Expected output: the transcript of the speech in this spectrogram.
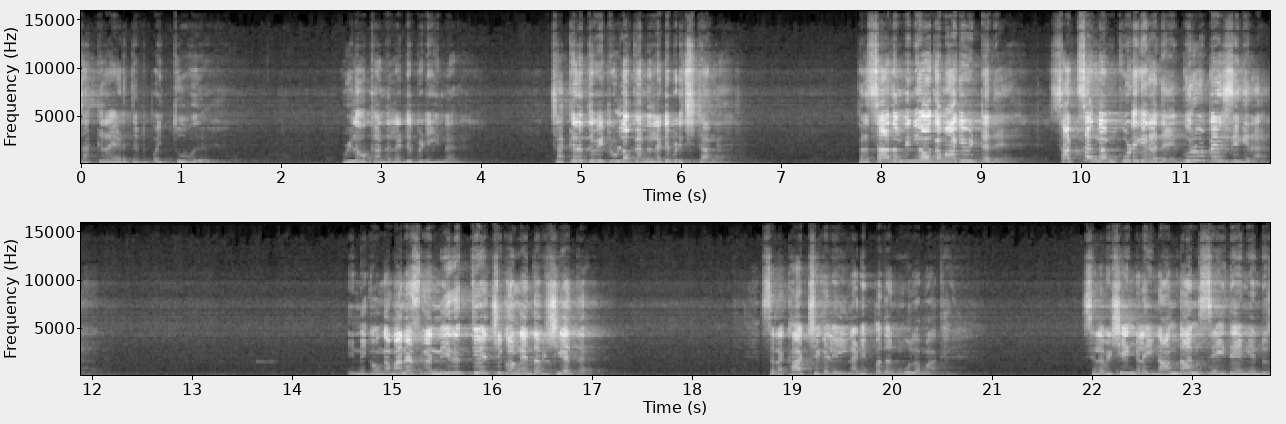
சக்கரை எடுத்துட்டு போய் தூவு. உள்ளே உட்காந்து லட்டு பிடிக்கினார் சக்கரை தூவிட்டு உள்ள உட்காந்து லட்டு பிடிச்சிட்டாங்க. பிரசாதம் விநியோகமாகிவிட்டது. சத்சங்கம் கூடுகிறது. குரு பேசுகிறார். இன்னைக்கு உங்க மனசுல நிறுத்தி வச்சுக்கோங்க இந்த விஷயத்தை. சில காட்சிகளில் நடிப்பதன் மூலமாக. சில விஷயங்களை நான் தான் செய்தேன் என்று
